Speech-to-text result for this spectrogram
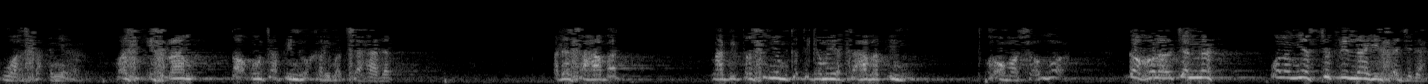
puasanya, masuk Islam, tak ngucapin dua kalimat syahadat. Ada sahabat, Nabi tersenyum ketika melihat sahabat ini. Oh Masya Allah. Dakhalal jannah, walam yasjud lillahi sajdah.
